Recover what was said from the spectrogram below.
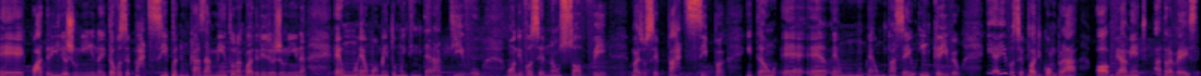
é, quadrilha junina. Então, você participa de um casamento na quadrilha junina. É um, é um momento muito interativo, onde você não só vê, mas você participa. Então, é, é, é, um, é um passeio incrível. E aí você pode comprar, obviamente, através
